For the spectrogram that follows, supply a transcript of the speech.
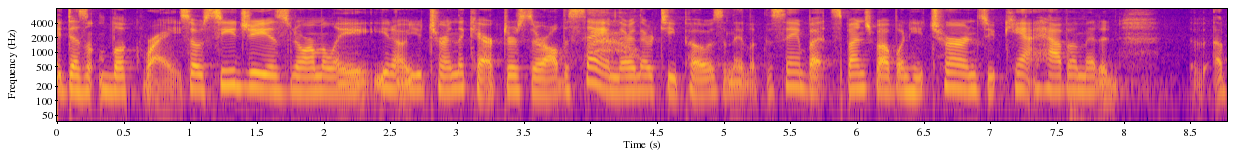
it doesn't look right. So CG is normally, you know, you turn the characters, they're all the same. They're in their T pose and they look the same. But SpongeBob, when he turns, you can't have him at a, a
